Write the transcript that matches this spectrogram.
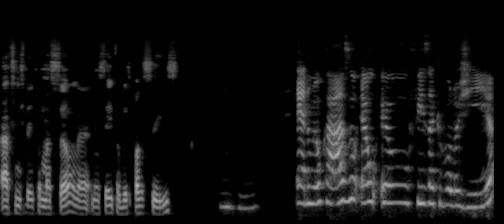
a ciência da informação, né? Não sei, talvez possa ser isso. Uhum. É, no meu caso, eu, eu fiz arquivologia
